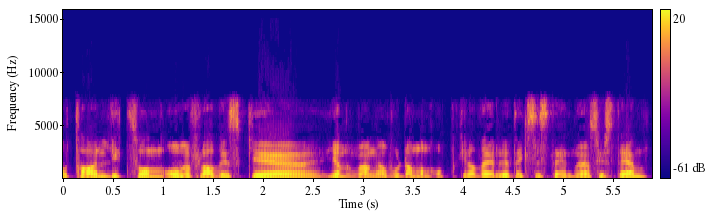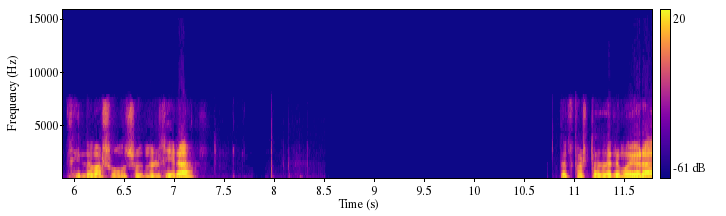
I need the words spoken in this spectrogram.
Og ta en litt sånn overfladisk eh, gjennomgang av hvordan man oppgraderer et eksisterende system til versjon 704. Det første dere må gjøre,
